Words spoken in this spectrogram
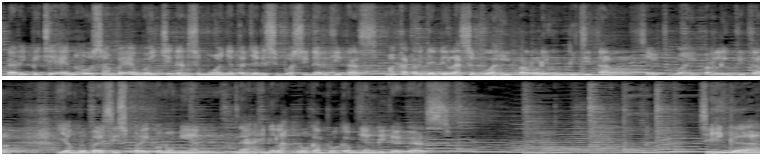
dari PCNU sampai MWC dan semuanya terjadi sebuah sinergitas. Maka terjadilah sebuah hyperlink digital, sebuah hyperlink digital yang berbasis perekonomian. Nah, inilah program-program yang digagas. Sehingga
